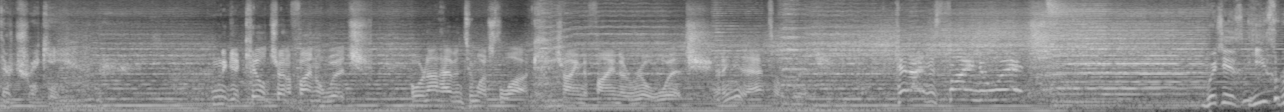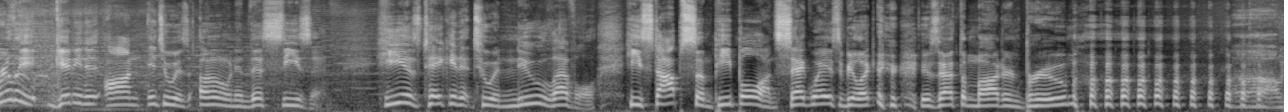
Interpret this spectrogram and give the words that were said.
They're tricky. I'm gonna get killed trying to find a witch. But we're not having too much luck trying to find a real witch. Maybe that's a witch. Can I just find a witch? which is he's really getting it on into his own in this season. He is taking it to a new level. He stops some people on segways to be like, "Is that the modern broom?" oh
